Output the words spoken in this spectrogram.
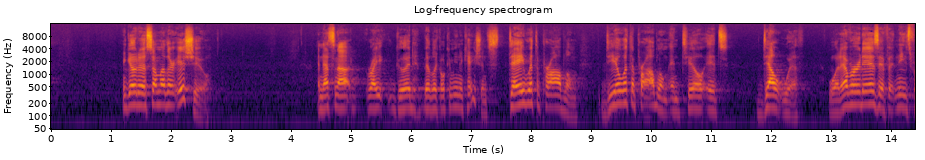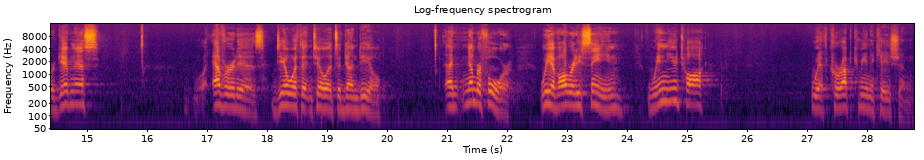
and go to some other issue. And that's not right, good biblical communication. Stay with the problem, deal with the problem until it's dealt with. Whatever it is, if it needs forgiveness, whatever it is, deal with it until it's a done deal. And number four, we have already seen when you talk with corrupt communication,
